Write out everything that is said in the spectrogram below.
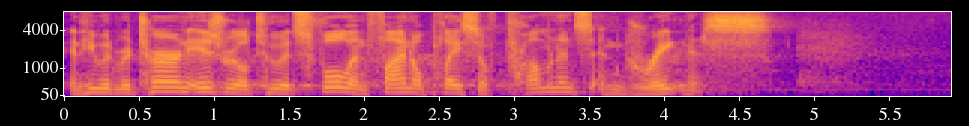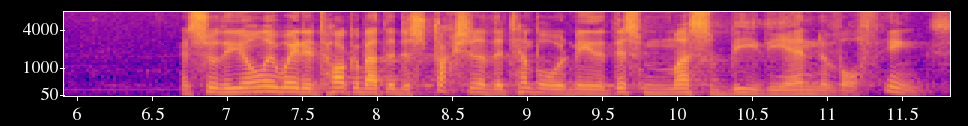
And he would return Israel to its full and final place of prominence and greatness. And so, the only way to talk about the destruction of the temple would be that this must be the end of all things.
